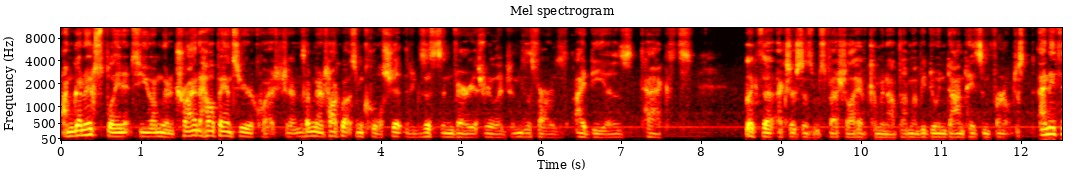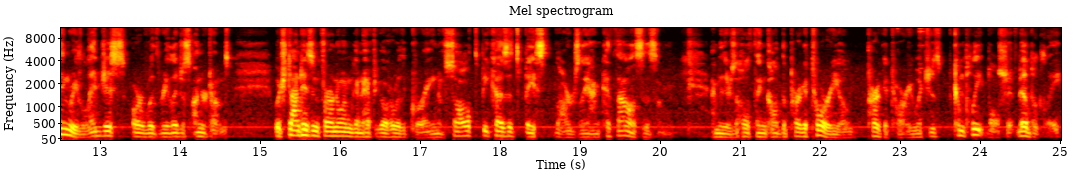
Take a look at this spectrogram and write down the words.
I'm going to explain it to you. I'm going to try to help answer your questions. I'm going to talk about some cool shit that exists in various religions as far as ideas, texts, like the exorcism special I have coming up. I'm going to be doing Dante's Inferno, just anything religious or with religious undertones. Which Dante's Inferno I'm going to have to go over with a grain of salt because it's based largely on Catholicism. I mean, there's a whole thing called the Purgatorio, Purgatory, which is complete bullshit biblically.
